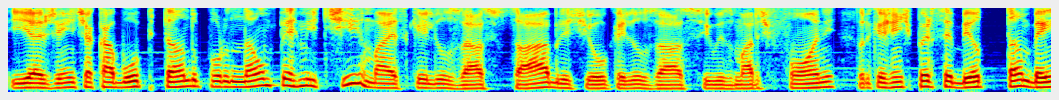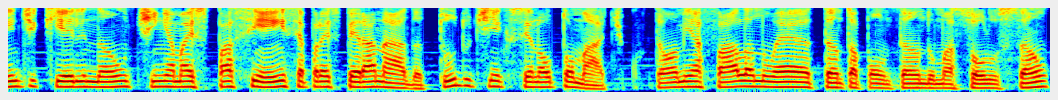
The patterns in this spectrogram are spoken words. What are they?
e a gente acabou optando por não permitir mais que ele usasse o tablet ou que ele usasse o smartphone, porque a gente percebeu também de que ele não tinha mais paciência para esperar nada, tudo tinha que ser no automático. Então a minha fala não é tanto apontando uma solução,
